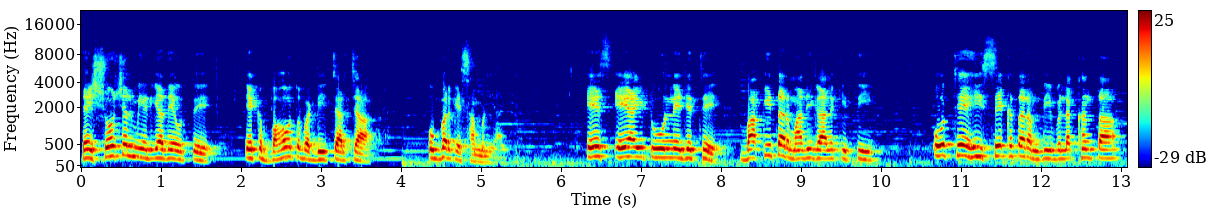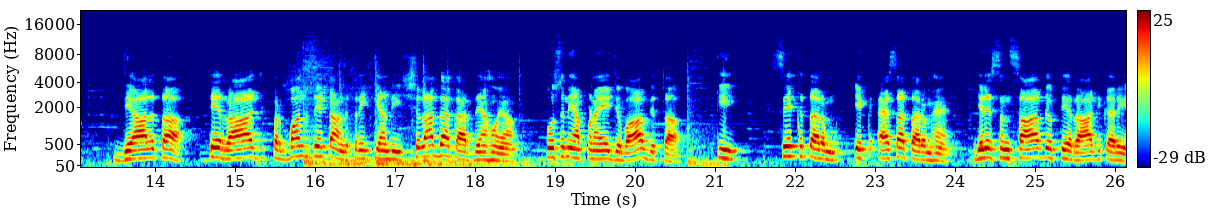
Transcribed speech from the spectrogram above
ਤੇ ਸੋਸ਼ਲ ਮੀਡੀਆ ਦੇ ਉੱਤੇ ਇੱਕ ਬਹੁਤ ਵੱਡੀ ਚਰਚਾ ਉੱਭਰ ਕੇ ਸਾਹਮਣੇ ਆਈ। ਇਸ AI ਟੂਲ ਨੇ ਜਿੱਥੇ ਬਾਕੀ ਧਰਮਾਂ ਦੀ ਗੱਲ ਕੀਤੀ, ਉੱਥੇ ਹੀ ਸਿੱਖ ਧਰਮ ਦੀ ਵਿਲੱਖਣਤਾ, ਦਿਆਲਤਾ ਤੇ ਰਾਜ ਪ੍ਰਬੰਧ ਦੇ ਢੰਗ ਤਰੀਕਿਆਂ ਦੀ ਸ਼ਲਾਘਾ ਕਰਦਿਆਂ ਹੋਇਆਂ ਉਸ ਨੇ ਆਪਣਾ ਇਹ ਜਵਾਬ ਦਿੱਤਾ ਕਿ ਸਿੱਖ ਧਰਮ ਇੱਕ ਐਸਾ ਧਰਮ ਹੈ ਜਿਹੜੇ ਸੰਸਾਰ ਦੇ ਉੱਤੇ ਰਾਜ ਕਰੇ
